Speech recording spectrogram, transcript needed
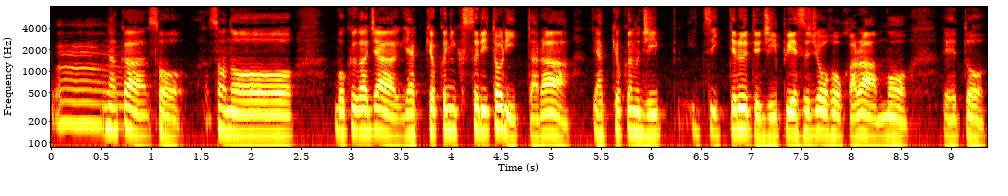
なんか、そう、その、僕がじゃあ薬局に薬取り行ったら、薬局の G、いつ行ってるっていう GPS 情報からもう、えっ、ー、と、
